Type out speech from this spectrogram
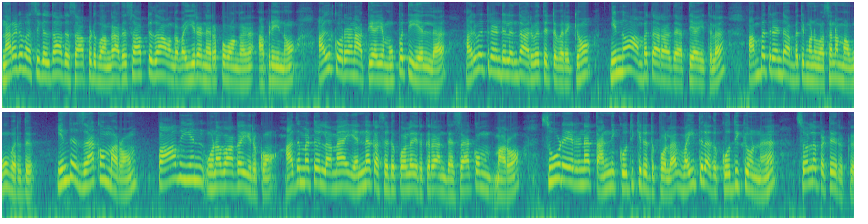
நரகவாசிகள் தான் அதை சாப்பிடுவாங்க. அதை சாப்பிட்டு தான் அவங்க வயிறை நிரப்புவாங்க அப்படின்னும் அல் குரான் அத்தியாயம் முப்பத்தி ஏழில் அறுபத்தி ரெண்டுலேருந்து அறுபத்தெட்டு வரைக்கும் இன்னும் ஐம்பத்தாறாவது அத்தியாயத்தில் ஐம்பத்தி ரெண்டு ஐம்பத்தி மூணு வசனமாகவும் வருது. இந்த ஜாக்கோ மரம் பாவியின் உணவாக இருக்கும். அது மட்டும் இல்லாமல் எண்ணெய் கசடு போல் இருக்கிற அந்த சேக்கம் மரம் சூடேறின தண்ணி கொதிக்கிறது போல் வயிற்றில் அது கொதிக்கும்னு சொல்லப்பட்டு இருக்கு.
